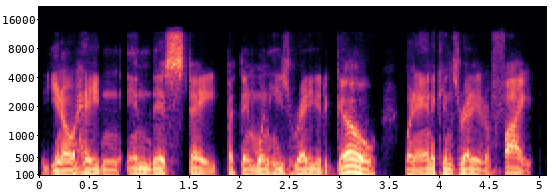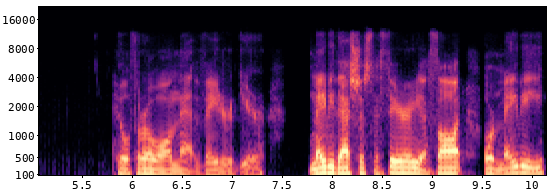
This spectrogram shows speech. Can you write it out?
you know, Hayden in this state. But then when he's ready to go, when Anakin's ready to fight, he'll throw on that Vader gear. Maybe that's just a theory, a thought, or maybe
